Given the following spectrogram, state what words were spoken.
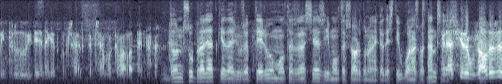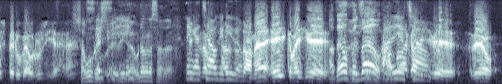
l'introduiré en aquest concert, que em sembla que val la pena. Doncs subratllat queda Josep Tero, moltes gràcies i molta sort durant aquest estiu. Bones vacances. Gràcies a vosaltres, espero veure-us ja. Eh? Segur que Sí, sí. Vinga, una abraçada. Venga, Una chao, abraçada a querido. Tothom, eh? Ei, que vagi bé. Adéu, fill meu. Adiós, que chao. vagi bé. Adéu.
